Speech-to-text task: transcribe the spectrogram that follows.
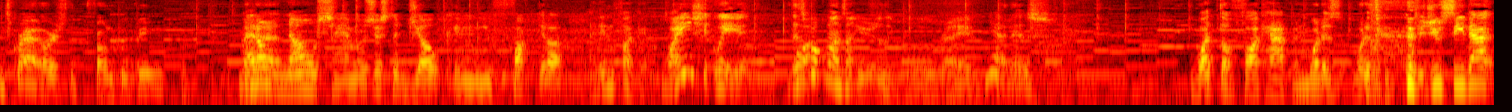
It's crowd, or is the phone pooping? My I don't bad. know, Sam. It was just a joke, and you fucked it up. I didn't fuck it. Why is she? Wait, this What? Pokemon's not usually blue, right? Yeah, it is. What the fuck happened? What is? What is? did you see that?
